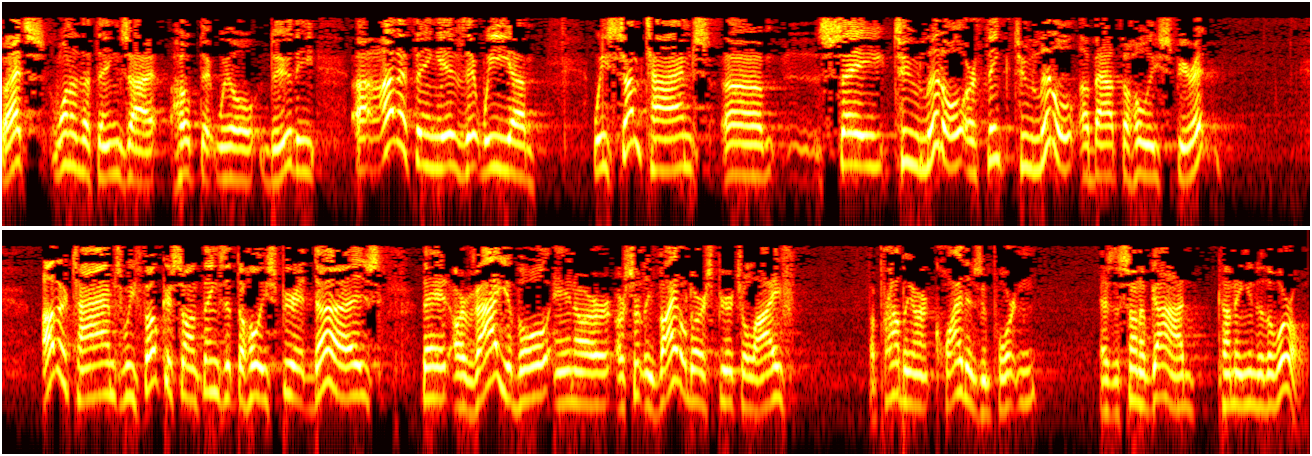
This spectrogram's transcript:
So that's one of the things I hope that we'll do. The uh, other thing is that we um, we sometimes um, say too little or think too little about the Holy Spirit. Other times we focus on things that the Holy Spirit does that are valuable and are, are certainly vital to our spiritual life, but probably aren't quite as important as the Son of God coming into the world,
